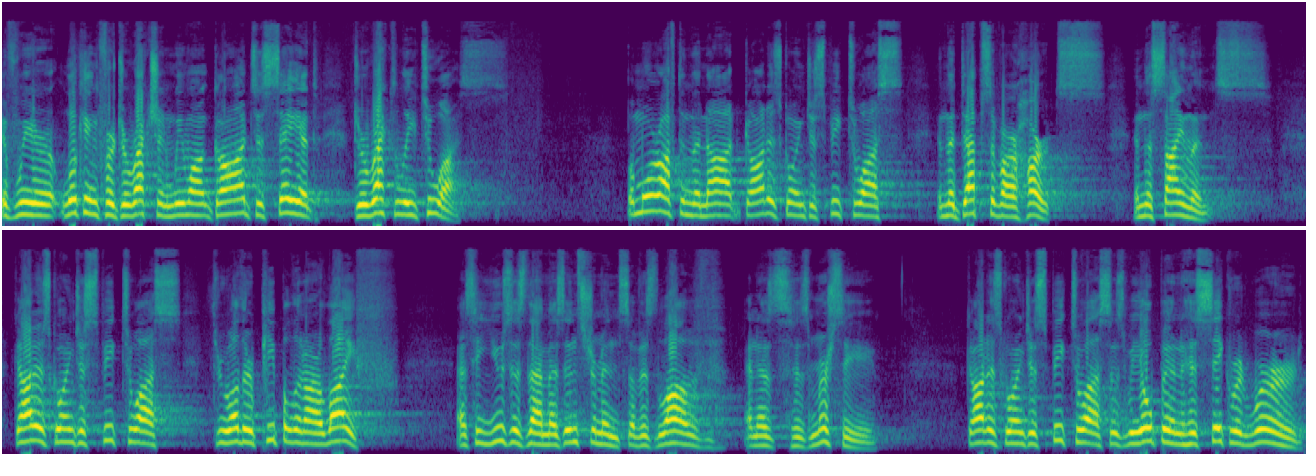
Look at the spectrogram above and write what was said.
If we're looking for direction, we want God to say it directly to us. But more often than not, God is going to speak to us in the depths of our hearts, in the silence. God is going to speak to us through other people in our life as He uses them as instruments of His love and as His mercy. God is going to speak to us as we open His sacred word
